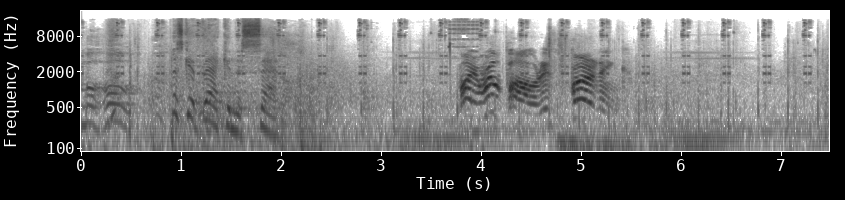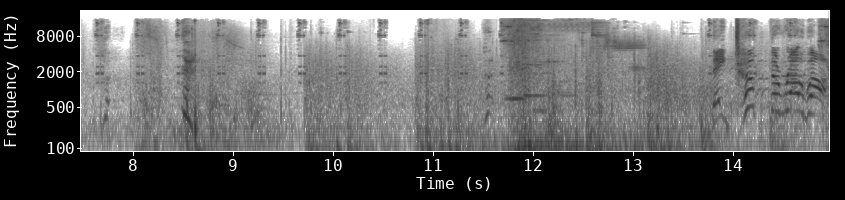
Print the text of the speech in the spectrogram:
Gale de Mahol. Let's get back in the saddle. My willpower is burning. They took the robot.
